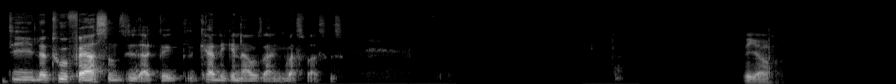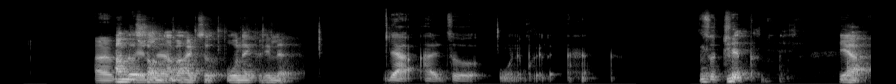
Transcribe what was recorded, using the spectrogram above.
die Natur fährst und sie sagt, kann dir genau sagen, was was ist. Ich auch. Äh, Anders schon, wir- aber halt so ohne Brille. Ja, halt so ohne Brille. So Chip. Ja.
